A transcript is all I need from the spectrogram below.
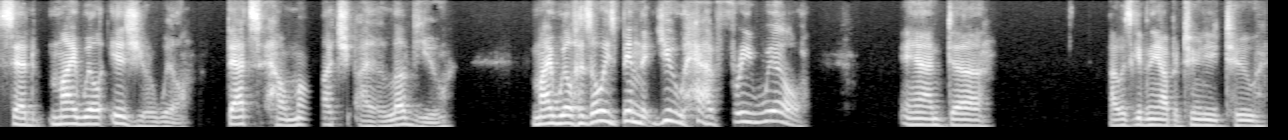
said, My will is your will. That's how much I love you. My will has always been that you have free will. And uh, I was given the opportunity to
